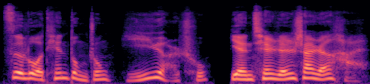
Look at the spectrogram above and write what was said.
自洛天洞中一跃而出。眼前人山人海。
